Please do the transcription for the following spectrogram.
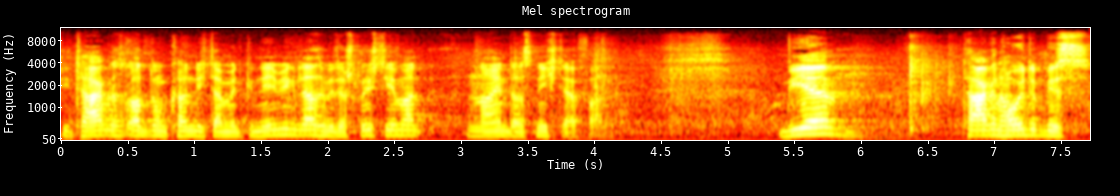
Die Tagesordnung kann ich damit genehmigen lassen. Widerspricht jemand? Nein, das ist nicht der Fall. Wir tagen heute bis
